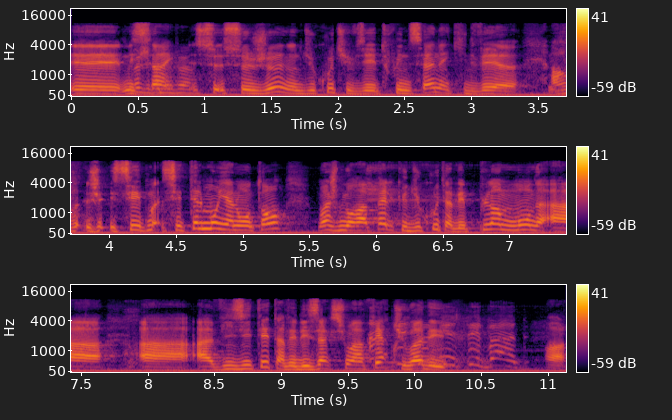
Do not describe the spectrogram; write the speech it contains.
euh, mais moi, vrai, ce, ce jeu, donc, du coup, tu faisais Twinson et qui devait. euh, c'est tellement il y a longtemps. Moi, je me rappelle que du coup, tu avais plein de monde à, à, à visiter. Tu avais des actions à faire, tu vois. Des... Voilà.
